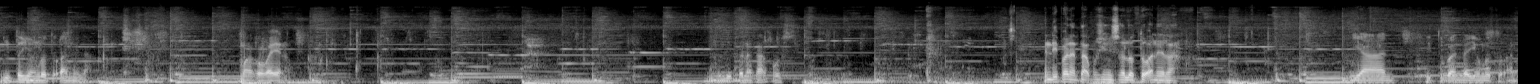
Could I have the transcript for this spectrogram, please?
Dito yung lutuan nila. Mga kabayan. Hindi pa natapos. Hindi pa natapos yung sa lutuan nila. Yan. Dito banda yung lutuan.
